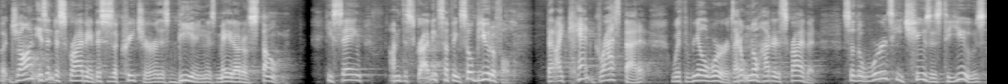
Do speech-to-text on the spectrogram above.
But John isn't describing this is a creature, this being is made out of stone. He's saying, I'm describing something so beautiful that I can't grasp at it with real words. I don't know how to describe it. So the words he chooses to use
